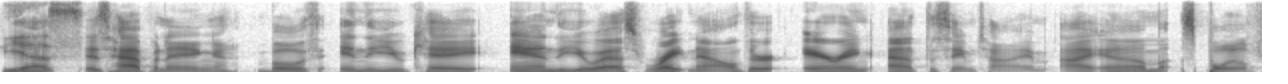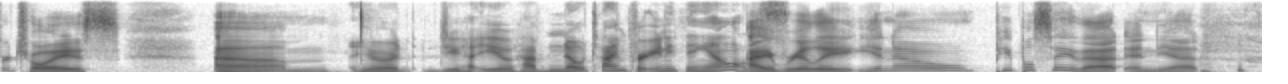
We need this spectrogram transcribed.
yes. is happening both in the UK and the US right now. They're airing at the same time. I am spoiled for choice. Um, You're do you ha- you have no time for anything else? I really, you know, people say that, and yet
